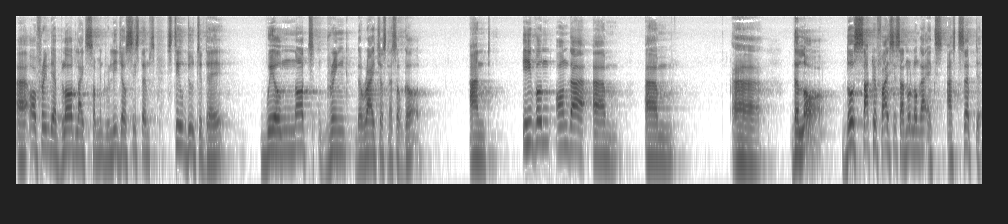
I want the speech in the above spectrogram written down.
uh, offering their blood like some religious systems still do today, will not bring the righteousness of God. And even under um, um, uh, the law, those sacrifices are no longer ex- accepted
